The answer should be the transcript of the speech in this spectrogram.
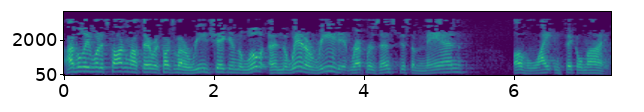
I believe what it's talking about there, when it talks about a reed shaken in the, in the wind, a reed, it represents just a man of light and fickle mind.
